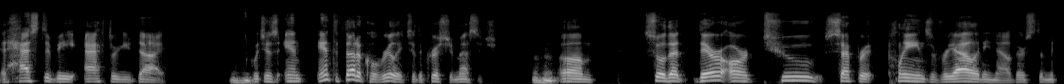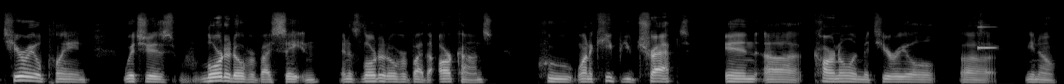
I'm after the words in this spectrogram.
it has to be after you die Mhm. which is an- antithetical really to the christian message Mhm. um, so that there are two separate planes of reality now there's the material plane which is lorded over by satan and it's lorded over by the archons who want to keep you trapped in uh, carnal and material uh, you know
